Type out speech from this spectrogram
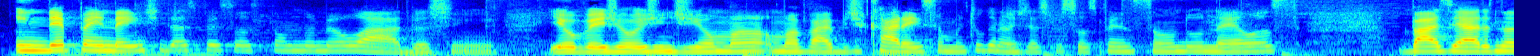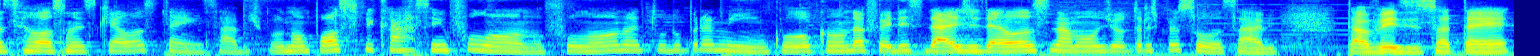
independente das pessoas que estão do meu lado, assim. E eu vejo hoje em dia uma, uma vibe de carência muito grande, das pessoas pensando nelas baseadas nas relações que elas têm, sabe? Tipo, eu não posso ficar sem fulano. Fulano é tudo para mim, colocando a felicidade delas na mão de outras pessoas, sabe? Talvez isso até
